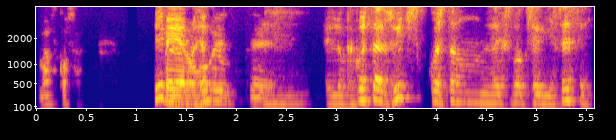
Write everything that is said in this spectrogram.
más cosas. Sí, pero, Pero, por ejemplo, este- lo que cuesta el Switch cuesta un Xbox Series S.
